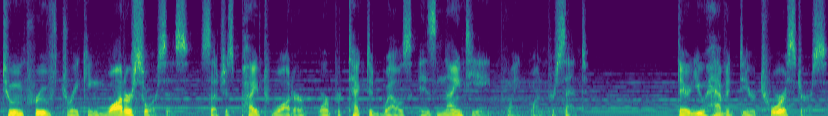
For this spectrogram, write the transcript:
to improved drinking water sources, such as piped water or protected wells, is 98.1%. There you have it, dear touristers.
